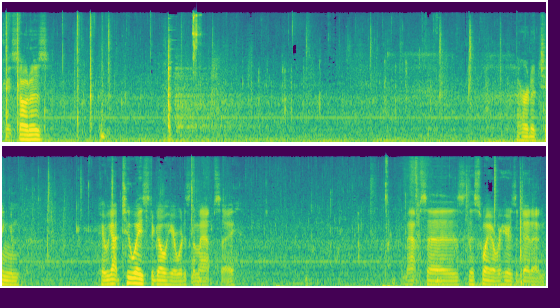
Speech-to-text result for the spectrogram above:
Okay, sodas. I heard a chinging. Okay, we got two ways to go here. What does the map say? The map says this way over here is a dead end.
